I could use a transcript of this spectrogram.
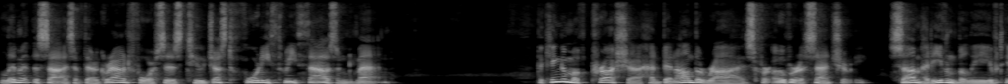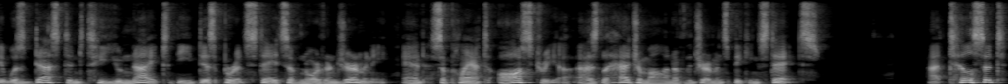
limit the size of their ground forces to just 43,000 men. The Kingdom of Prussia had been on the rise for over a century, some had even believed it was destined to unite the disparate states of northern Germany and supplant Austria as the hegemon of the German speaking states. At Tilsit,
